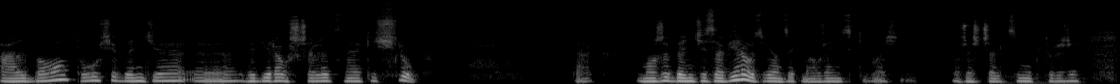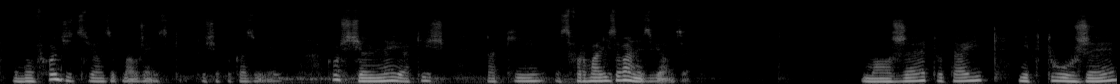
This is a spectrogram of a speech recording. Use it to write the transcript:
Albo tu się będzie e, wybierał strzelec na jakiś ślub. Tak. Może będzie zawierał związek małżeński właśnie. Może szczelcy niektórzy będą wchodzić w związek małżeński. Tu się pokazuje kościelny jakiś taki sformalizowany związek. Może tutaj niektórzy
